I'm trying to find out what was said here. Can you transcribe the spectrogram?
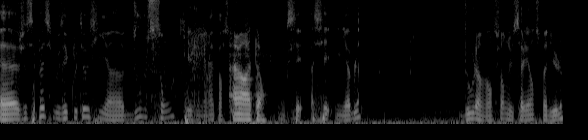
Euh, je sais pas si vous écoutez aussi, il y a un doux son qui est généré par ce Alors, truc. attends. Donc c'est assez ignoble. D'où l'invention du Salience Module.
